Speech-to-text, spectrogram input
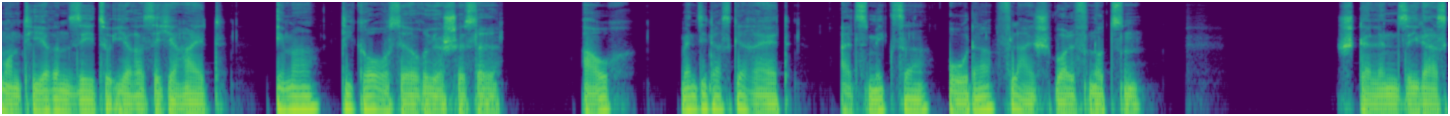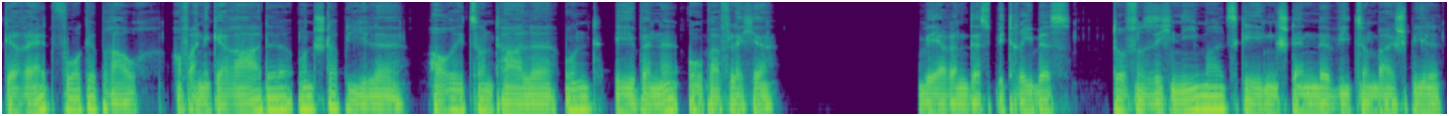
Montieren Sie zu Ihrer Sicherheit immer die große Rührschüssel, auch wenn Sie das Gerät als Mixer oder Fleischwolf nutzen. Stellen Sie das Gerät vor Gebrauch auf eine gerade und stabile, horizontale und ebene Oberfläche. Während des Betriebes dürfen sich niemals Gegenstände wie zum Beispiel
